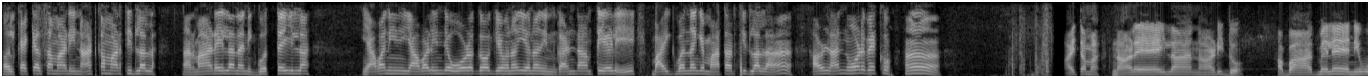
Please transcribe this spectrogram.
ಅಲ್ಕ ಕೆಲಸ ಮಾಡಿ ನಾಟಕ ಮಾಡ್ತಿದ್ಲಲ್ಲ. ನಾನು ಮಾಡೇ ಇಲ್ಲ ನನಗೆ ಗೊತ್ತೇ ಇಲ್ಲ. ಯಾವ ನೀನು ಯಾವಳಿಂದ ಓಡೋಗ್ಯವನ ಏನೋ ನಿನ್ ಗಂಡ ಅಂತ ಹೇಳಿ ಬಾಯಿಗೆ ಬಂದಂಗೆ ಮಾತಾಡ್ತಿದ್ಲಲ್ಲ ಅವಳನ್ನ ನೋಡ್ಬೇಕು ಹ ಆಯ್ತಮ್ಮ ನಾಳೆ ಇಲ್ಲ ನಾಡಿದ್ದು. ಹಬ್ಬ ಆದ್ಮೇಲೆ ನೀವು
